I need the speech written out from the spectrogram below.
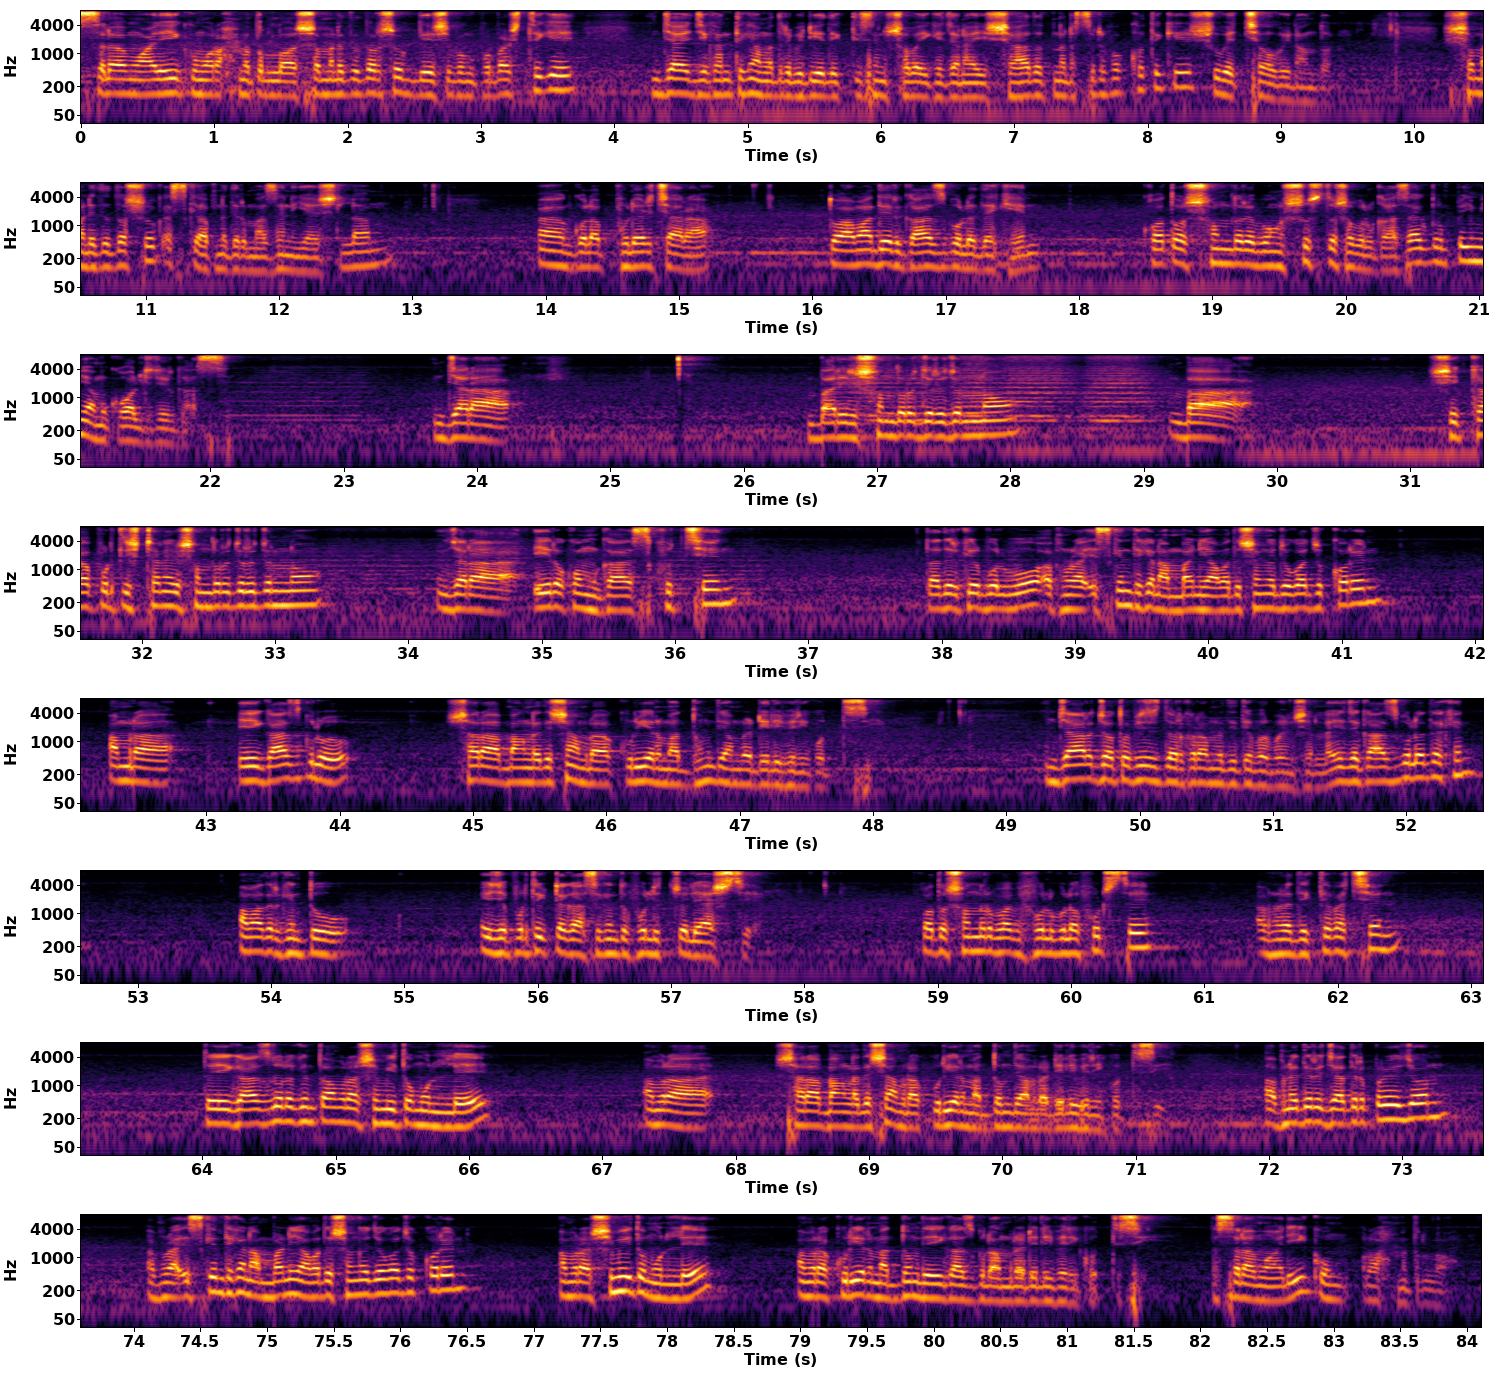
আসসালামু আলাইকুম রহমতুল্লাহ সম্মানিত দর্শক, দেশ এবং প্রবাস থেকে যাই যেখান থেকে আমাদের ভিডিও দেখতেছেন, সবাইকে জানাই শাহাদত নার্সের পক্ষ থেকে শুভেচ্ছা, অভিনন্দন। সম্মানিত দর্শক, আজকে আপনাদের মাঝে নিয়ে আসলাম গোলাপ ফুলের চারা। তো আমাদের গাছগুলো দেখেন, কত সুন্দর এবং সুস্থ সবল গাছ, একদম প্রিমিয়াম কোয়ালিটির গাছ। যারা বাড়ির সৌন্দর্যের জন্য বা শিক্ষা প্রতিষ্ঠানের সৌন্দর্যের জন্য যারা এরকম গাছ খুঁজছেন, তাদেরকে বলব আপনারা স্ক্রিন থেকে নাম্বার নিয়ে আমাদের সঙ্গে যোগাযোগ করেন। আমরা এই গাছগুলো সারা বাংলাদেশে আমরা কুরিয়ার মাধ্যম দিয়ে আমরা ডেলিভারি করতেছি। যার যত পিস দরকার আমরা দিতে পারব ইনশাল্লাহ। এই যে গাছগুলো দেখেন, আমাদের কিন্তু এই যে প্রত্যেকটা গাছে কিন্তু ফুল চলে আসছে। কত সুন্দরভাবে ফুলগুলো ফুটছে। আপনারা দেখতে পাচ্ছেন। তো এই গাছগুলো কিন্তু আমরা সীমিত মূল্যে আমরা সারা বাংলাদেশে আমরা কুরিয়ার মাধ্যম দিয়ে আমরা ডেলিভারি করতেছি। আপনাদের যাদের প্রয়োজন, আপনারা স্ক্রিন থেকে নাম্বার নিয়ে আমাদের সঙ্গে যোগাযোগ করেন। আমরা সীমিত মূল্যে আমরা কুরিয়ার মাধ্যম দিয়ে এই গাছগুলো আমরা ডেলিভারি করতেছি। আসসালামু আলাইকুম রহমতুল্লাহ।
